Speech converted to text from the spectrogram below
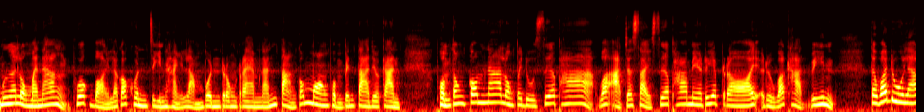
เมื่อลงมานั่งพวกบ่อยแล้วก็คนจีนไหหลำบนโรงแรมนั้นต่างก็มองผมเป็นตาเดียวกัน ผมต้องก้มหน้าลงไปดูเสื้อผ้าว่าอาจจะใส่เสื้อผ้าไม่เรียบร้อย หรือว่าขาดวิน แต่ว่าดูแล้ว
